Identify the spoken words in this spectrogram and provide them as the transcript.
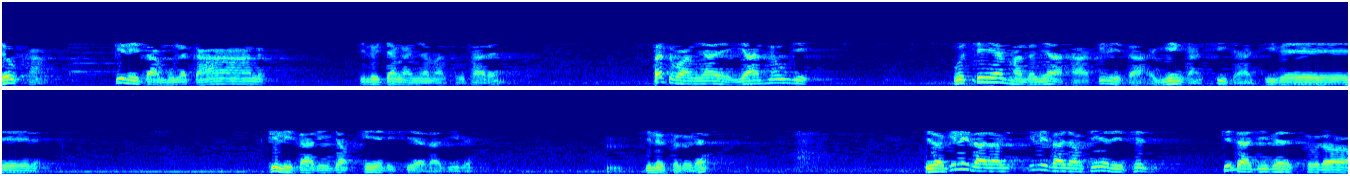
ဒုက္ခကိလေသာမူလကံလို့ဒီလိုကျမ်းဂန်ညမှာဆိုထားတယ်တတ္တဝါများရဲ့ယာနှုံးပြည့်ဝဆင်းရဲမှန်သမျှဟာကိလေသာအရင်ကရှိတာကြီးပဲတဲ့ ကိလေသာတွေကြောင့်ဆင်းရဲတွေဖြစ်ရတာကြီးပဲဒီလိုဆိုလို့လေဒီတော့ကိလေသာကြောင့်ကိလေသာကြောင့်ဆင်းရဲတွေဖြစ်ဖြစ်တာကြီးပဲဆိုတော့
